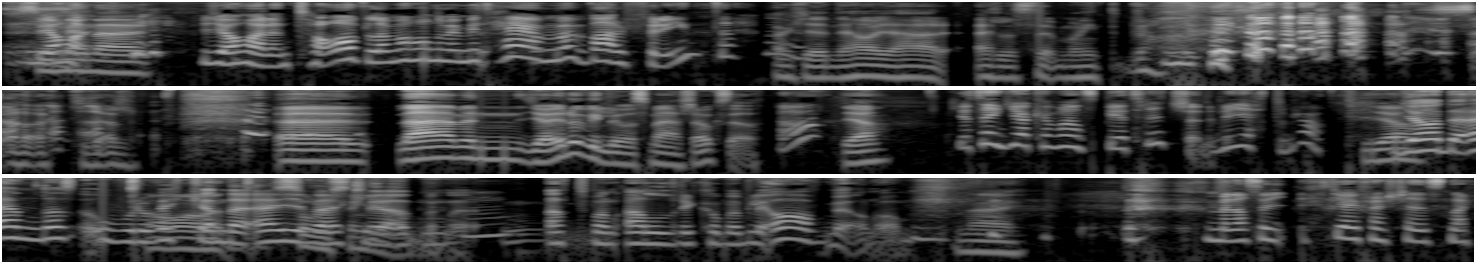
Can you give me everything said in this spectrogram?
Så Jag jag har- menar, Jag har en tavla med honom i mitt hem, varför inte? okej ni har ju här Else mår inte bra. Sök hjälp. Eh, nej men jag är nog villig att smasha också. Ja. Ja. Jag tänker jag kan vara hans Beatrice, det blir jättebra. Ja. Ja det enda oroväckande Ja, är ju verkligen Mm. att man aldrig kommer bli av med honom. Nej. Men alltså jag är från Tjejsnack,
